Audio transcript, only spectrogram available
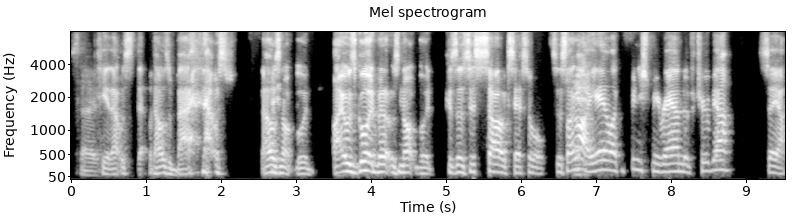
So Yeah, that was that, that was a bad that was that was not good. It was good, but it was not good because it was just so accessible. So it's like, Yeah. oh yeah, like I finished my round of trivia. See ya.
